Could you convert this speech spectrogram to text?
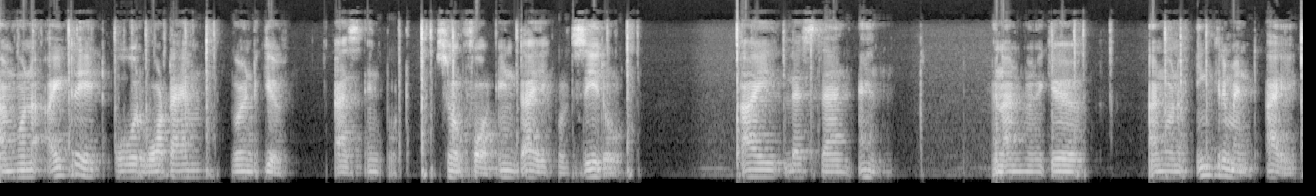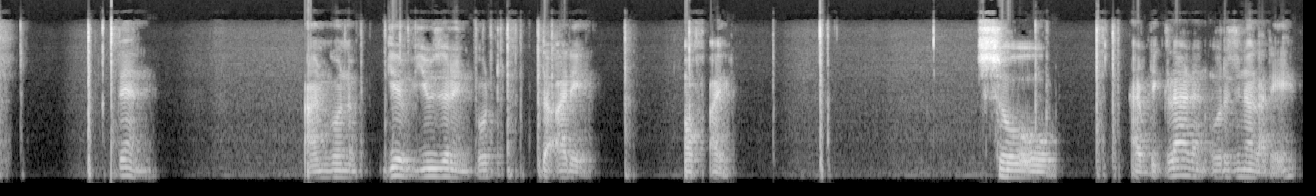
I'm going to iterate over what I am going to give as input. So for int i equals 0, i less than n, and I'm going to give, I'm going to increment i, then I'm going to give user input the array of i. So I've declared an original array,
